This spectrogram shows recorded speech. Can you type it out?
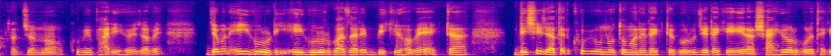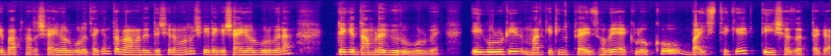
আপনার জন্য খুবই ভারী হয়ে যাবে। যেমন এই গরুটি, এই গরুর বাজারে বিক্রি হবে একটা দেশি জাতের খুবই উন্নত মানের একটা গরু, যেটাকে এরা শাহিওয়াল বলে থাকে বা আপনারা শাহিওয়াল বলে থাকেন, তবে আমাদের দেশের মানুষ এটাকে শাহিওয়াল বলবে না, এটাকে দামড়া গরু বলবে। এই গরুটির মার্কেটিং প্রাইস হবে এক লক্ষ বাইশ থেকে তেইশ হাজার টাকা।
